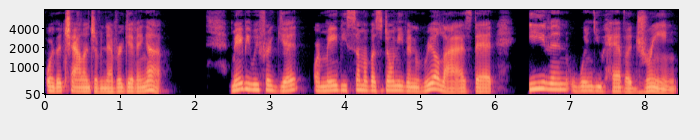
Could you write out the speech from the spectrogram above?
or the challenge of never giving up. Maybe we forget, or maybe some of us don't even realize that even when you have a dream,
